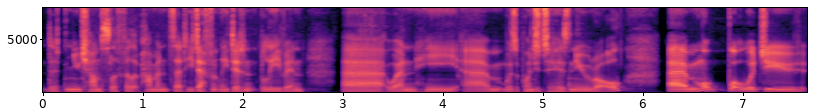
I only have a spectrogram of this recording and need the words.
the new Chancellor Philip Hammond said he definitely didn't believe in uh, when he um, was appointed to his new role. Um, what, what would you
